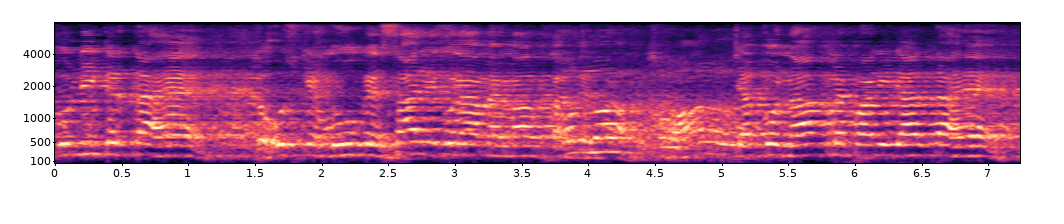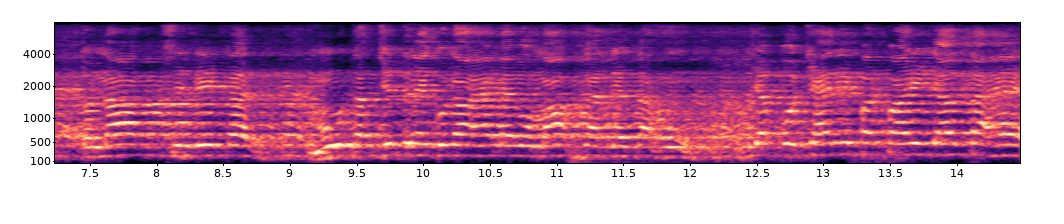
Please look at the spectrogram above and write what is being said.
کلی کرتا ہے تو اس کے منہ کے سارے گناہ میں معاف کر دیتا ہوں۔ جب وہ ناک میں پانی ڈالتا ہے تو ناک سے لے کر منہ تک جتنے گناہ ہیں میں وہ معاف کر دیتا ہوں۔ جب وہ چہرے پر پانی ڈالتا ہے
